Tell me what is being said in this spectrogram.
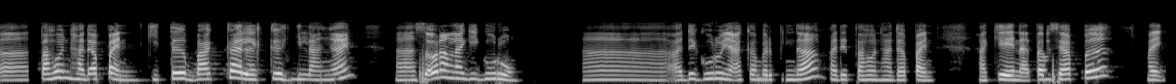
uh, tahun hadapan kita bakal kehilangan uh, seorang lagi guru. Uh, ada guru yang akan berpindah pada tahun hadapan. Okey, nak tahu siapa? Baik,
